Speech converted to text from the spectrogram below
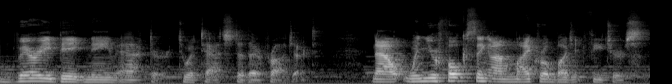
very big name actor to attach to their project. Now, when you're focusing on micro budget features,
